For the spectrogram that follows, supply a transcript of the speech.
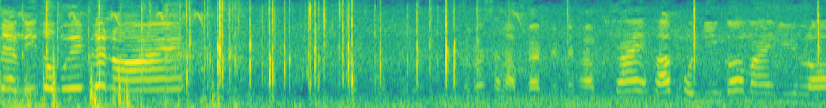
แบบนี้ตัวมือให้เพื่อนหน่อย แล้วก็สลับกันใช่ครับใช่ครับ คนยิงก็มายืนรอ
